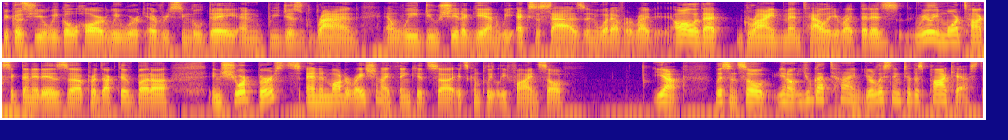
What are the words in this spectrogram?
because here we go hard. We work every single day and we just grind and we do shit again. We exercise and whatever, right? All of that grind mentality, right? That is really more toxic than it is uh, productive. But uh, in short bursts and in moderation, I think it's uh, it's completely fine. So, yeah listen so you know you got time you're listening to this podcast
